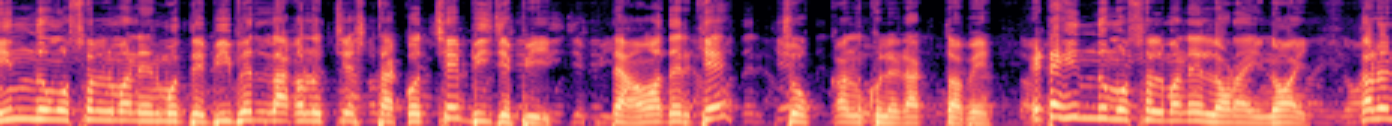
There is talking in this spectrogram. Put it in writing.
হিন্দু মুসলমানের মধ্যে বিভেদ লাগানোর চেষ্টা করছে বিজেপি। তাই আমাদেরকে চোখ কান খুলে রাখতে হবে। এটা হিন্দু মুসলমানের লড়াই নয়। কারণ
